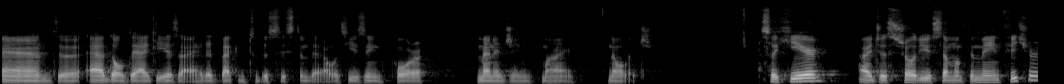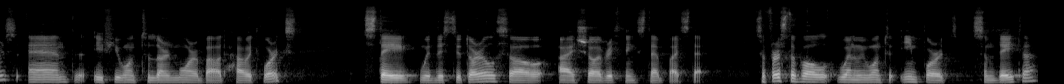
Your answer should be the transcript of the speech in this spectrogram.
and uh, add all the ideas I added back into the system that I was using for managing my knowledge. So here I just showed you some of the main features and if you want to learn more about how it works, stay with this tutorial so I show everything step by step. So first of all, when we want to import some data,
